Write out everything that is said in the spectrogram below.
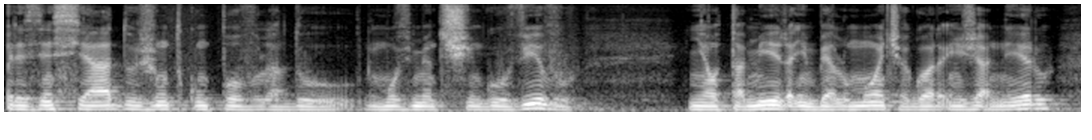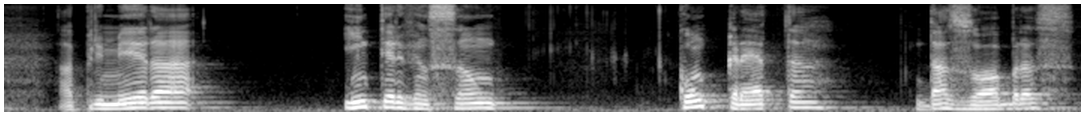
presenciado junto com o povo lá do, movimento Xingu Vivo, em Altamira, em Belo Monte, agora em janeiro, a primeira intervenção concreta das obras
